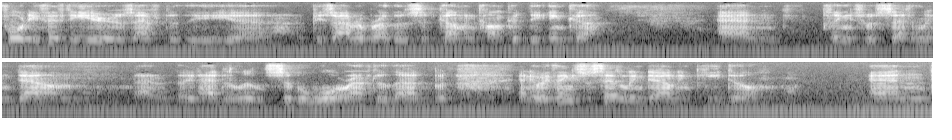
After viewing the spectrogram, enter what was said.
40, 50 years after the uh, Pizarro brothers had come and conquered the Inca. And things were settling down, and they'd had a little civil war after that. But anyway, things were settling down in Quito, and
